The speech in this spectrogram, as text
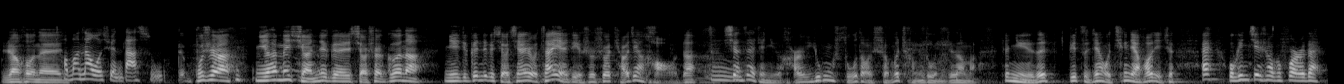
然后呢好，吧，那我选大叔。不是啊，你还没选那个小帅哥呢，你就跟这个小鲜肉，咱也得是说条件好的。嗯现在这女孩庸俗到什么程度，你知道吗？这女的比子健我听见好几句，哎，我给你介绍个富二代，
